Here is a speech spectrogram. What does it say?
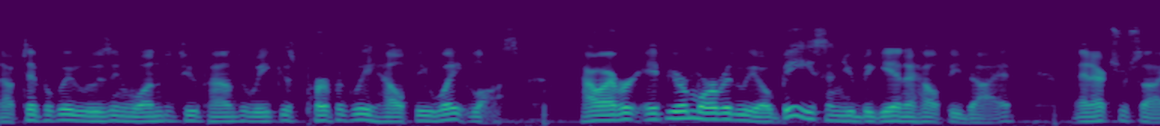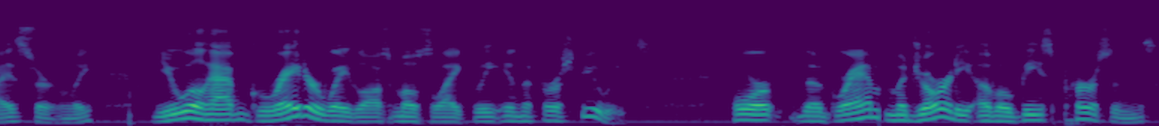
Now, typically losing one to two pounds a week is perfectly healthy weight loss. However, if you're morbidly obese and you begin a healthy diet and exercise, certainly, you will have greater weight loss most likely in the first few weeks. For the grand majority of obese persons,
